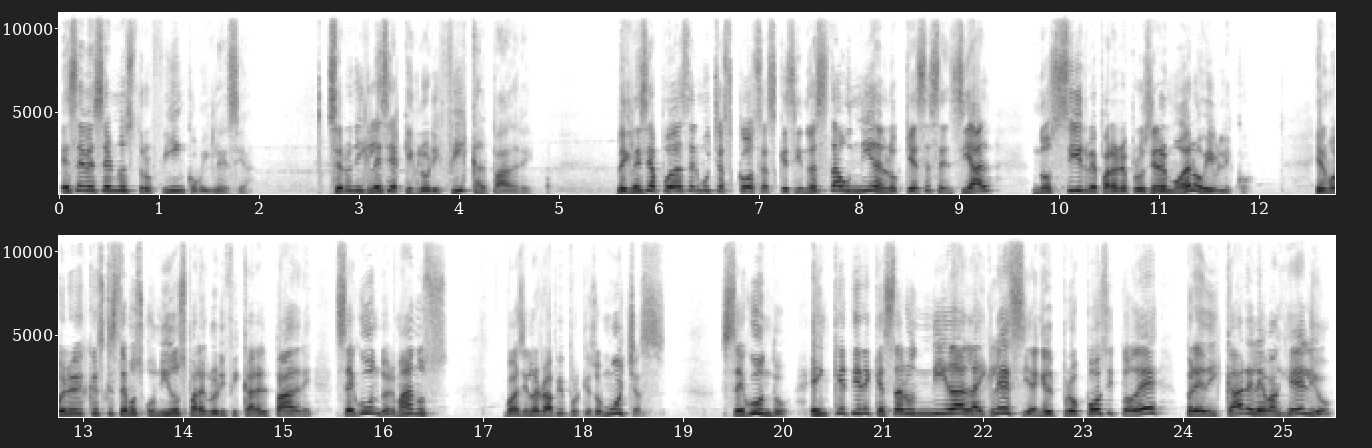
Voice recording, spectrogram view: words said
Ese debe ser nuestro fin como iglesia. Ser una iglesia que glorifica al Padre. La iglesia puede hacer muchas cosas que si no está unida en lo que es esencial, no sirve para reproducir el modelo bíblico. Y el modelo bíblico es que estemos unidos para glorificar al Padre. Segundo, hermanos, Voy a decirlo rápido porque son muchas. Segundo, ¿en qué tiene que estar unida la iglesia? En el propósito de predicar el Evangelio.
